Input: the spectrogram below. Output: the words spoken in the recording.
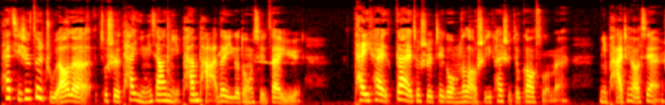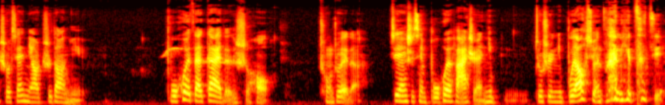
它其实最主要的就是它影响你攀爬的一个东西在于，它一开盖就是这个我们的老师一开始就告诉我们，你爬这条线，首先你要知道你不会在盖的时候重坠的。这件事情不会发生，你就是你不要选择你自己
